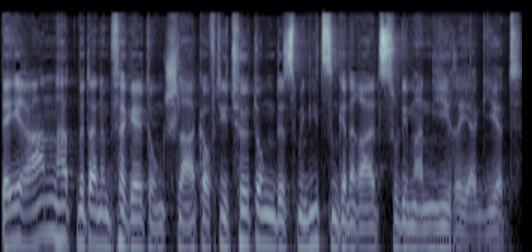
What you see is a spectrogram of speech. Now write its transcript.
Der Iran hat mit einem Vergeltungsschlag auf die Tötung des Milizengenerals Soleimani reagiert.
